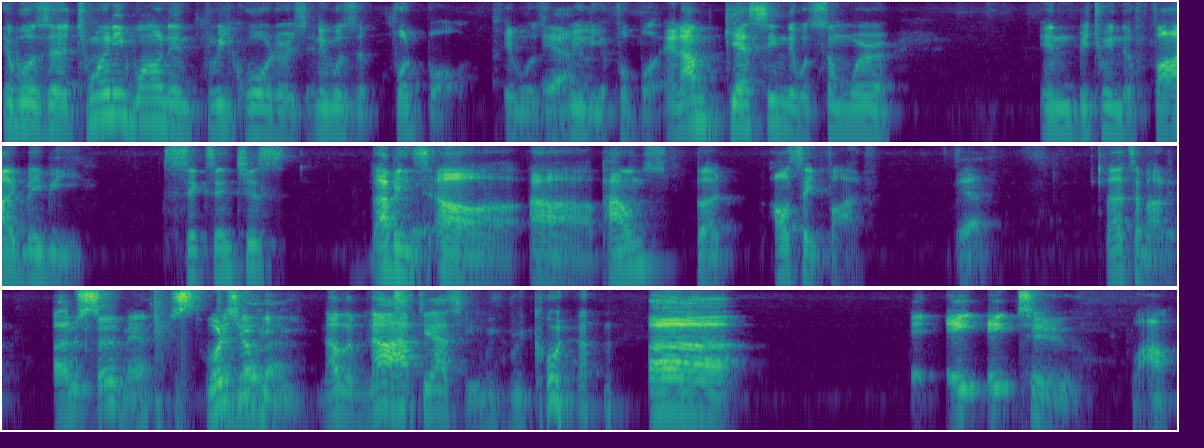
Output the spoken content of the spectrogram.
It was a 21 and three quarters, and it was a football. It was Yeah. really a football. And I'm guessing there was somewhere in between the five, maybe six inches. I mean, s- uh, uh, pounds, but I'll say five. Yeah. That's about it. Understood, man. Just What is your. PB? Now, now I have to ask you. we- We're going on. Uh, eight eight two Wow.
